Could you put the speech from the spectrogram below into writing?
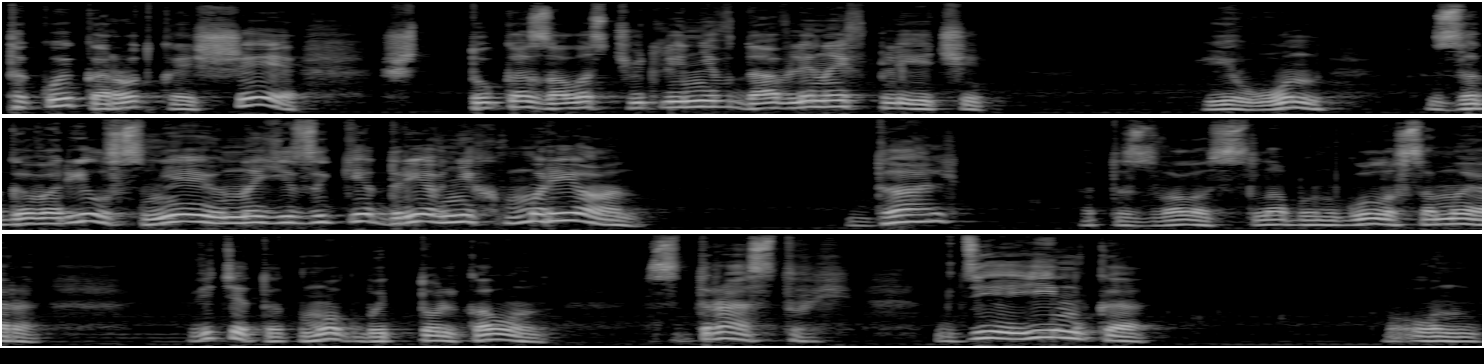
такой короткой шее, что казалось чуть ли не вдавленной в плечи. И он заговорил с нею на языке древних мариан. «Даль?» — отозвалась слабым голосом Эра. «Ведь этот мог быть только он. Здравствуй! Где Инка?» «Он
